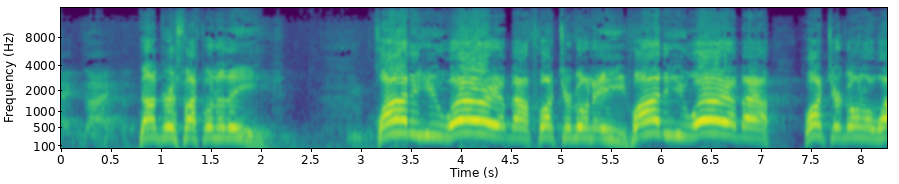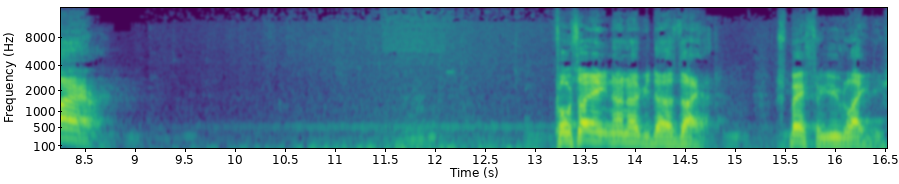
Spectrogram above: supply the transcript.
Exactly. Not dressed like one of these. Why do you worry about what you're going to eat? Why do you worry about what you're going to wear? Of course, there ain't none of you does that, especially you ladies.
